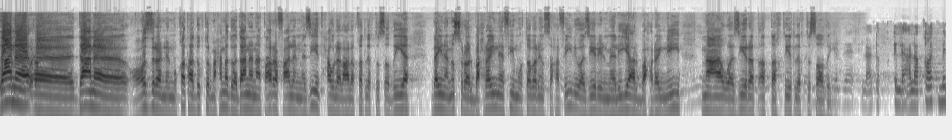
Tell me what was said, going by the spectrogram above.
دعنا آه، دعنا عذرا للمقاطعة دكتور محمد ودعنا نتعرف على المزيد حول العلاقات الاقتصادية بين مصر والبحرين في مؤتمر صحفي لوزير المالية البحريني مع وزيرة التخطيط الاقتصادي. العلاق- العلاقات من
